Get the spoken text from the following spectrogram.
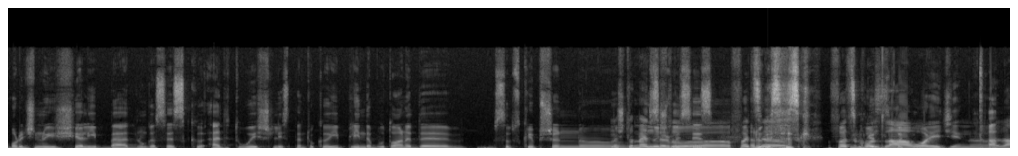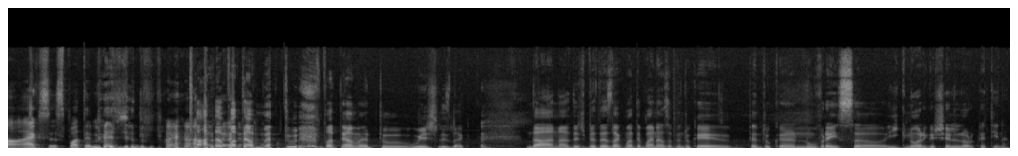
Origin și el e bad, nu găsesc add to wishlist pentru că e plin de butoane de subscription uh, Nu știu, man, nu știu, services. uh, Dar fă-ți, nu uh, găsesc. fă-ți nu cont găsesc. la Origin, uh, la Access, poate merge după aia. Da, da, poate am add to, poate am add to wishlist dacă... Da, na, deci Bethesda acum te banează pentru că, e- pentru că nu vrei să ignori greșelile lor cretine.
